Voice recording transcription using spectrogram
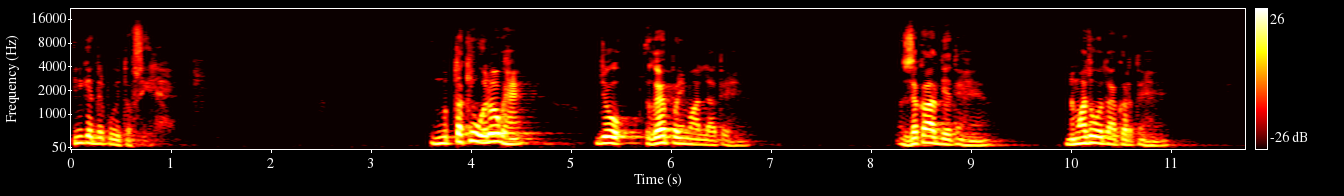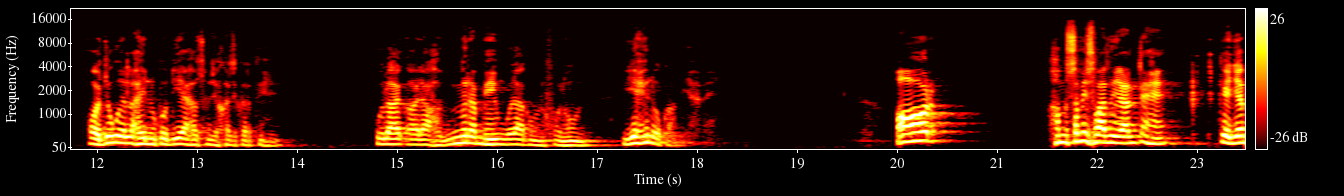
ان کے اندر پوری تفصیل ہے۔ متقی وہ لوگ ہیں جو غیب پر ایمان لاتے ہیں، زکوٰۃ دیتے ہیں نماز و ادا کرتے ہیں اور جو اللہ ان کو دیا ہے، اس میں سے خرچ کرتے ہیں۔ ربہم الاک الفلون یہی لوگ کامیاب ہیں۔ اور ہم سب اس بات کو جانتے ہیں کہ جب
